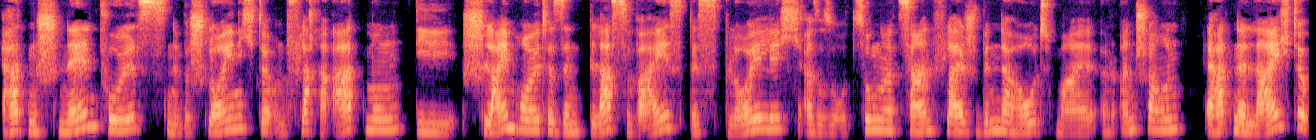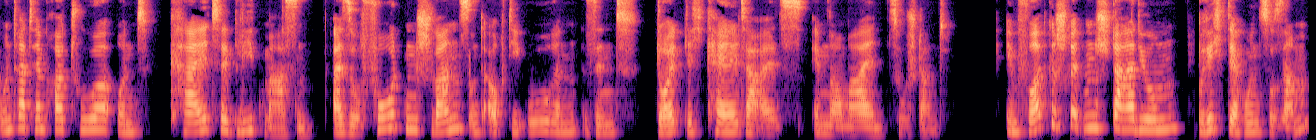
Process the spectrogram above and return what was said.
Er hat einen schnellen Puls, eine beschleunigte und flache Atmung. Die Schleimhäute sind blassweiß bis bläulich, also so Zunge, Zahnfleisch, Bindehaut mal äh, anschauen. Er hat eine leichte Untertemperatur und kalte Gliedmaßen. Also Pfoten, Schwanz und auch die Ohren sind deutlich kälter als im normalen Zustand. Im fortgeschrittenen Stadium bricht der Hund zusammen,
